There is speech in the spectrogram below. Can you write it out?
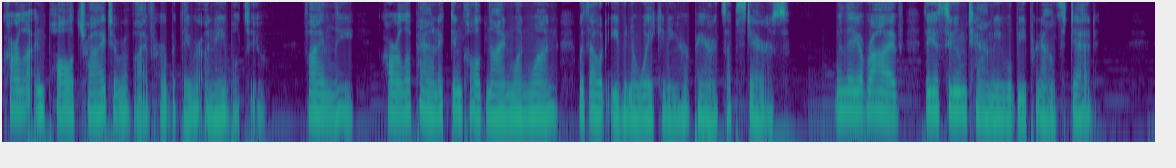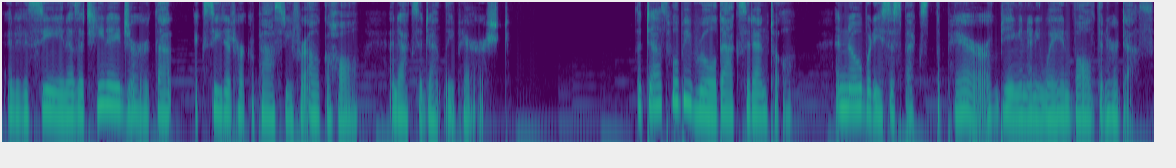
Karla and Paul tried to revive her, but they were unable to. Finally, Karla panicked and called 911 without even awakening her parents upstairs. When they arrive, they assume Tammy will be pronounced dead, and it is seen as a teenager that exceeded her capacity for alcohol and accidentally perished. The death will be ruled accidental, and nobody suspects the pair of being in any way involved in her death.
